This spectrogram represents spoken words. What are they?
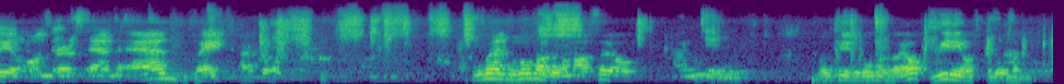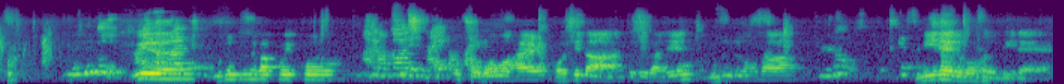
Will understand and wait 할 거라고. 이번엔 조동사 뭐가 나왔어요? 원티 조동사인가요? will이 조동사죠. Will은 무슨 뜻을 갖고 있고 할 것이 그렇죠. 뭐뭐 할 것이다 라는 뜻을 가진 무슨 조동사? 미래 조동사죠 미래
